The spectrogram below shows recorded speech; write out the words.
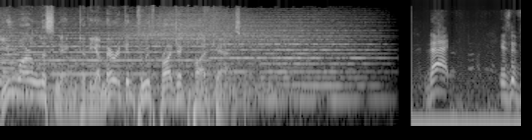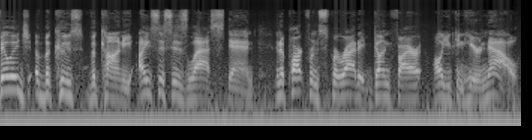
You are listening to the American Truth Project podcast. That is the village of Baghuz Fawqani, ISIS's last stand. And apart from sporadic gunfire, all you can hear now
